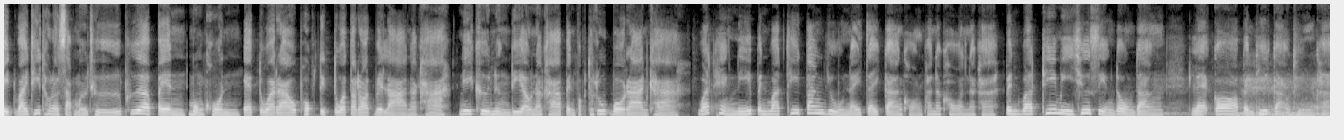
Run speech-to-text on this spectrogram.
ติดไว้ที่โทรศัพท์มือถือเพื่อเป็นมงคลแก่ตัวเราพกติดตัวตลอดเวลานะคะ นี่คือหนึ่งเดียวนะคะ เป็นพระพุทธรูปโบราณค่ะ วัดแห่งนี้เป็นวัดที่ตั้งอยู่ในใจกลางของพระนครนะคะ เป็นวัดที่มีชื่อเสียงโด่งดัง และก็เป็นที่กล่าวถึงค่ะ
